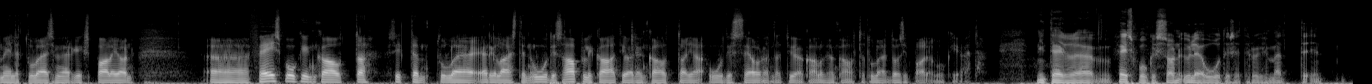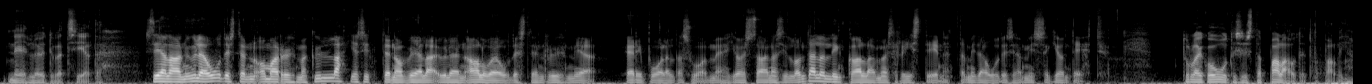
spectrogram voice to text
meille tulee esimerkiksi paljon ö, Facebookin kautta, sitten tulee erilaisten uutisapplikaatioiden kautta ja uutisseurantatyökalujen kautta tulee tosi paljon lukijoita. Niin teillä Facebookissa on Yle Uutiset ryhmät, ne löytyvät sieltä? Siellä on Yle Uutisten oma ryhmä kyllä, ja sitten on vielä Ylen alueuutisten ryhmiä eri puolelta Suomea, joissa aina silloin tällöin linkkaillaan myös ristiin, että mitä uutisia missäkin on tehty. Tuleeko uutisista palautetta paljon?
